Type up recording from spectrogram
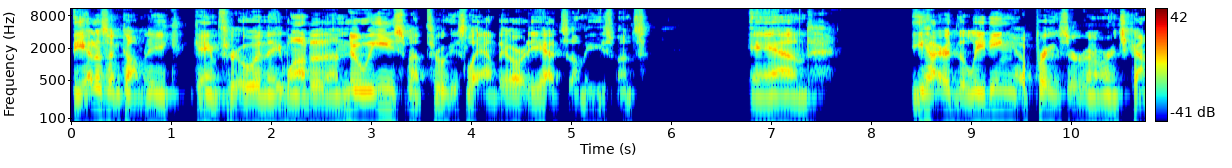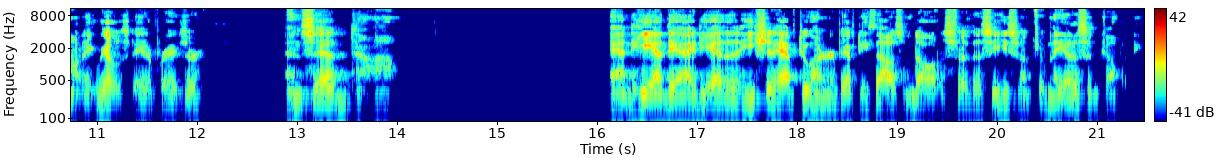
the Edison Company came through and they wanted a new easement through his land. They already had some easements. And he hired the leading appraiser in Orange County, real estate appraiser, and said, uh, and he had the idea that he should have $250,000 for this easement from the Edison Company.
